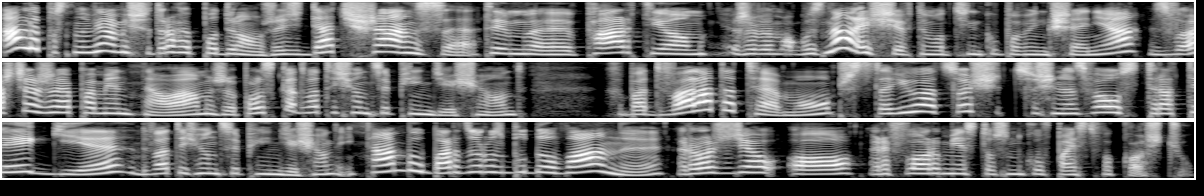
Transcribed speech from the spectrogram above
Ale postanowiłam jeszcze trochę podrążyć, dać szansę tym e, partiom, żeby mogły znaleźć się w tym odcinku powiększenia. Zwłaszcza, że pamiętałam, że Polska 2050 chyba dwa lata temu przedstawiła coś, co się nazywało Strategię 2050 i tam był bardzo rozbudowany rozdział o reformie stosunków państwo-kościół.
